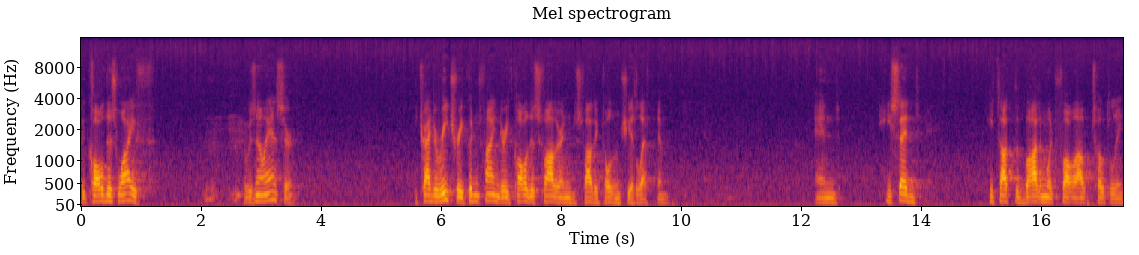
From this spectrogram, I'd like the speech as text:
he called his wife. There was no answer. He tried to reach her, he couldn't find her. He called his father, and his father told him she had left him. And he said, he thought the bottom would fall out totally.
